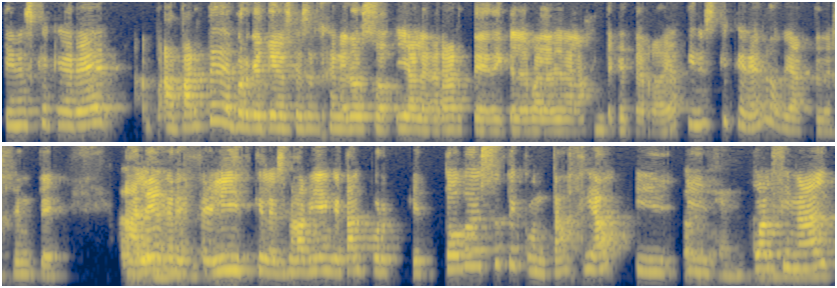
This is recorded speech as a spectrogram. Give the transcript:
tienes que querer, aparte de porque tienes que ser generoso y alegrarte de que le vaya bien a la gente que te rodea, tienes que querer rodearte de gente alegre, feliz, que les va bien, que tal, porque todo eso te contagia y, tú al final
